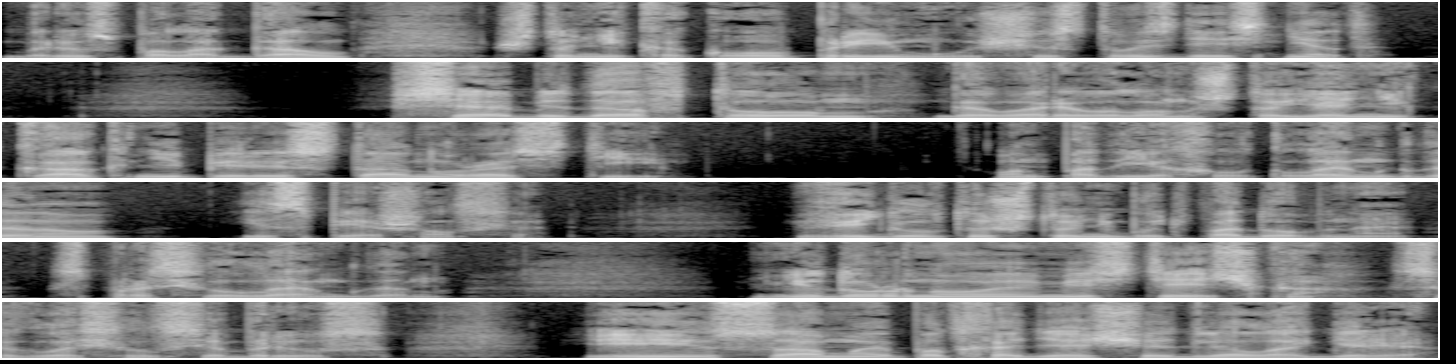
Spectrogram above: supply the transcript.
Брюс полагал, что никакого преимущества здесь нет. «Вся беда в том, — говорил он, — что я никак не перестану расти». Он подъехал к Лэнгдону и спешился. «Видел ты что-нибудь подобное?» — спросил Лэнгдон. «Недурное местечко», — согласился Брюс. «И самое подходящее для лагеря.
